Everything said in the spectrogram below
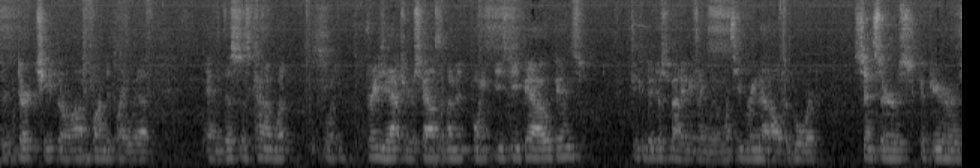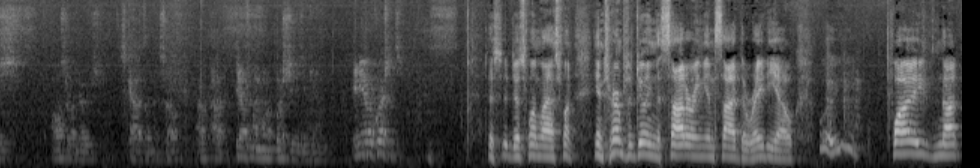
They're dirt cheap, they're a lot of fun to play with. And this is kind of what, what you out your sky's the limit point. These GPIO pins, you can do just about anything with them. Once you bring that all to board, sensors, computers, also I know sky's the limit. So I, I definitely want to push these again. Any other questions? Just, just one last one. In terms of doing the soldering inside the radio, why not,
